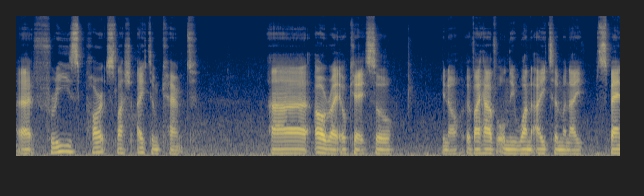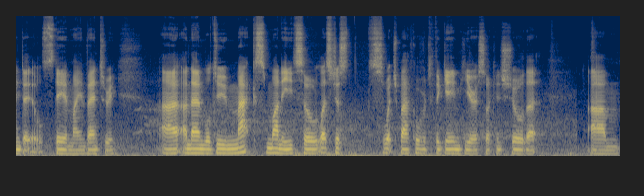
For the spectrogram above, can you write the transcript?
Uh, freeze part slash item count. Uh, oh, right, okay, so, you know, if I have only one item and I spend it, it'll stay in my inventory. Uh, and then we'll do max money, so let's just switch back over to the game here so I can show that um,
